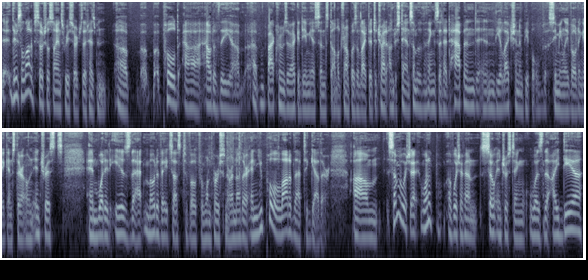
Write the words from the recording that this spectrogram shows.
There's a lot of social science research that has been uh, pulled uh, out of the uh, uh, backrooms of academia since Donald Trump was elected to try to understand some of the things things that had happened in the election and people seemingly voting against their own interests and what it is that motivates us to vote for one person or another. And you pull a lot of that together. Um, some of which, I, one of, of which I found so interesting was the idea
